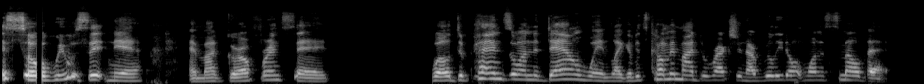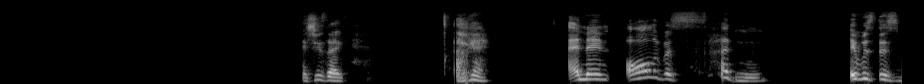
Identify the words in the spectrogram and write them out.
And so we were sitting there, and my girlfriend said, Well, it depends on the downwind. Like if it's coming my direction, I really don't want to smell that. And she's like, okay. And then all of a sudden, it was this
